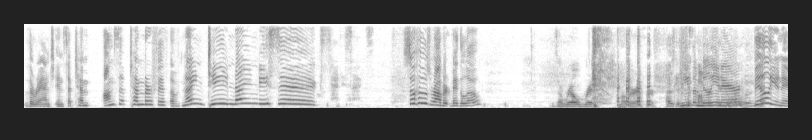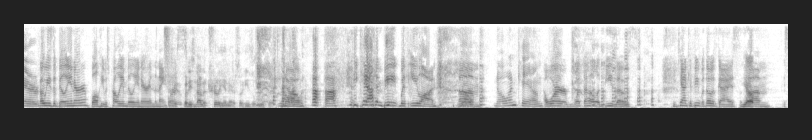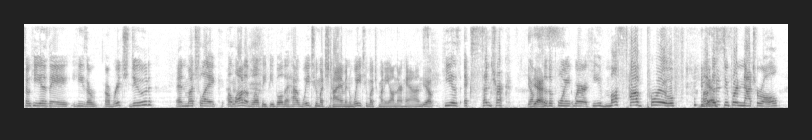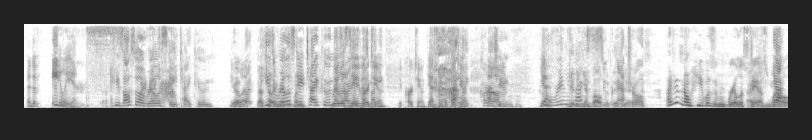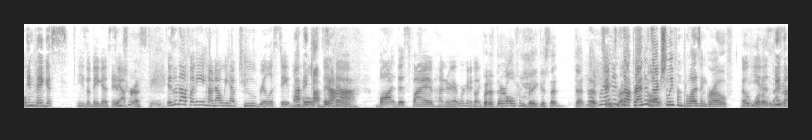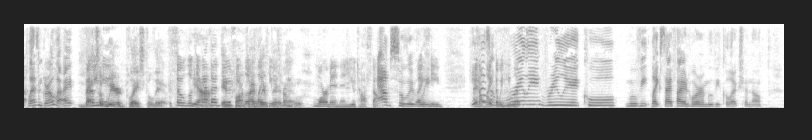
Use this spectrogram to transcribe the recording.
the ranch in September on September 5th of 1996. 96. So who's Robert Bigelow? He's a real rich mother effer. I was gonna He's a millionaire. Billionaire. Oh, he's a billionaire? Well, he was probably a millionaire in the 90s. True. But he's not a trillionaire, so he's a loser. No. he can't compete with Elon. Um, No one can. or what the hell at Bezos. He can't compete with those guys. Yep. Um, so he is a he's a, a rich dude and much like a lot of wealthy people that have way too much time and way too much money on their hands, Yep. he is eccentric Yep. Yes. to the point where he must have proof of the supernatural and of aliens. He's also a real estate tycoon. He's Yep. a what? That's he's how he a made real money? estate tycoon. Real That's how he estate made his cartoon. money. The cartoon. Yes, he's a cartoon. like cartoon. Um, yes. Who really Getting likes the involved with it. supernatural. Yeah, I didn't know he was in real estate as didn't. Yeah, well. in hmm. Vegas. He's a Vegas. Yeah. Interesting. Isn't that funny how now we have two real estate I mongols that. Yeah. have bought this 500 we're gonna go into But if they're all from Vegas, that that No, that seems Brandon's right. not. Brandon's Oh, okay. actually from Pleasant Grove. Oh, oh he what a is? He's a thought- Pleasant Groveite. That's I mean, a weird place to live. so looking Yeah. at that dude In he farms, looked I've like he was from that- mormon and utah stock Absolutely. like he He I don't has like the way he looks. really, really cool movie, like sci-fi and horror movie collection, though.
